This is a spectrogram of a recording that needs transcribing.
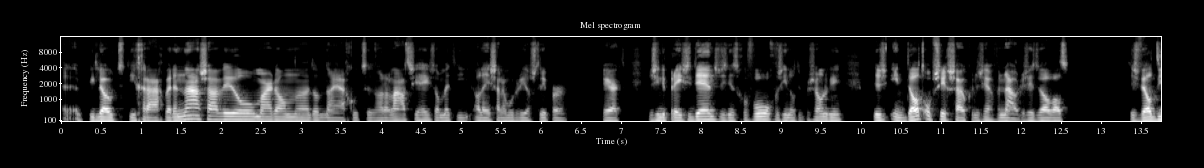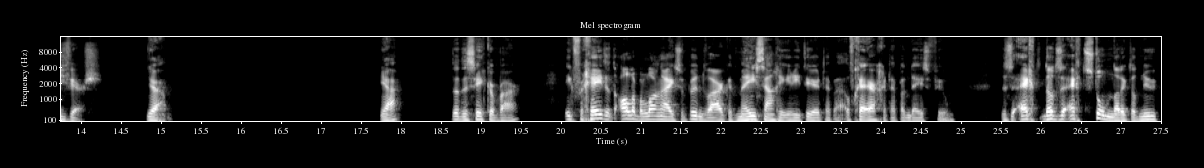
Een piloot die graag bij de NASA wil, maar dan, dan nou ja, goed, een relatie heeft dan met die alleenstaande moeder die als stripper werkt. We zien de president, we zien het gevolg, we zien dat die persoonlijke dingen. Dus in dat opzicht zou ik kunnen zeggen van, nou, er zit wel wat, het is wel divers. Ja. Ja, dat is zeker waar. Ik vergeet het allerbelangrijkste punt waar ik het meest aan geïrriteerd heb, of geërgerd heb aan deze film. Dus echt, dat is echt stom dat ik dat nu,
